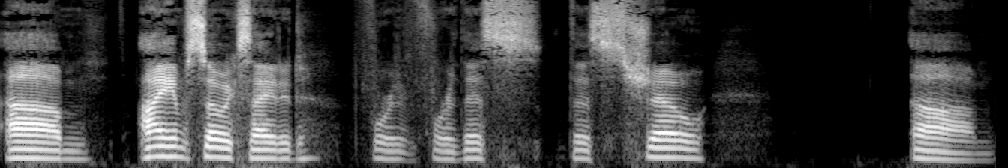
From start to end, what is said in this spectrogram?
Um, I am so excited for for this this show. Um,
